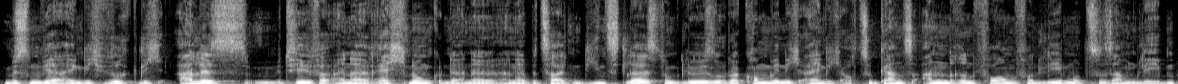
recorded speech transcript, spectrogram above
Müssen wir eigentlich wirklich alles mithilfe einer Rechnung und einer, einer bezahlten Dienstleistung lösen oder kommen wir nicht eigentlich auch zu ganz anderen Formen von Leben und Zusammenleben?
